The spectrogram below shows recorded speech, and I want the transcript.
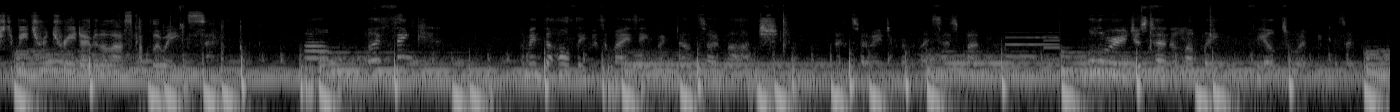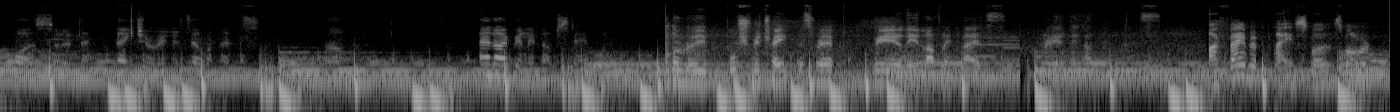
Bush to Beach retreat over the last couple of weeks? Um, I think, I mean, the whole thing was amazing. We've done so much at so many different places, but Wallaroo just had a lovely feel to it because it was sort of nature in its elements. Um, and I really love Stanthorpe. Wallaroo Bush Retreat was re really lovely place. Really lovely place. My favourite place was Wallaroo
